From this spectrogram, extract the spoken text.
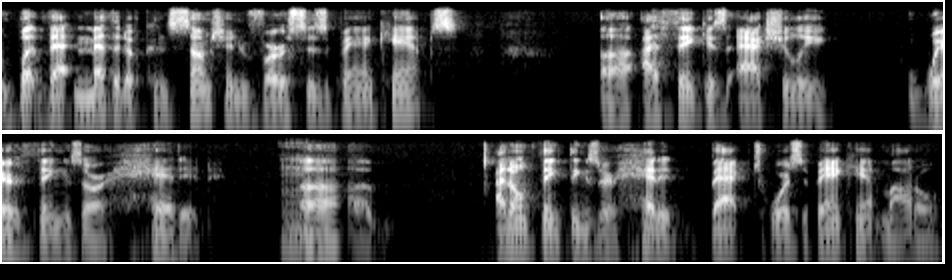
but that method of consumption versus Bandcamp's, uh, I think, is actually where things are headed. Mm. Uh, I don't think things are headed back towards the Bandcamp model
